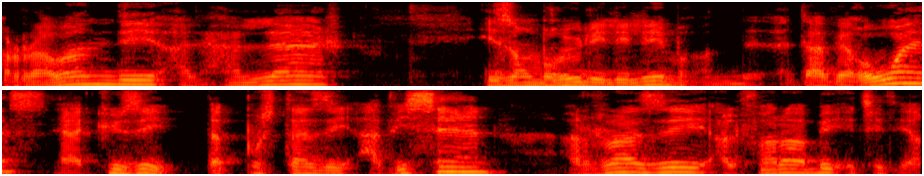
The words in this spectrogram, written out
al-Rawandi, al-Hallaj. Ils ont brûlé les livres d'Averroès et accusé d'apostasie Avicenne, Al-Razi, Al-Farabi, etc.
